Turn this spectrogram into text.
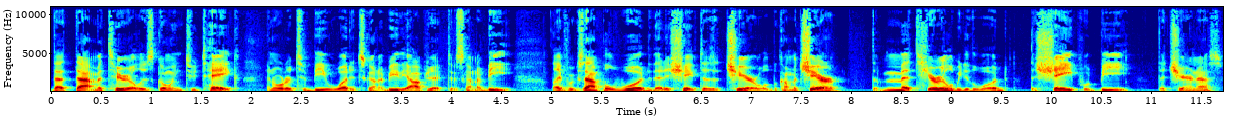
that that material is going to take in order to be what it's going to be, the object is going to be. Like, for example, wood that is shaped as a chair will become a chair, The material would be the wood, the shape would be the chairness,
